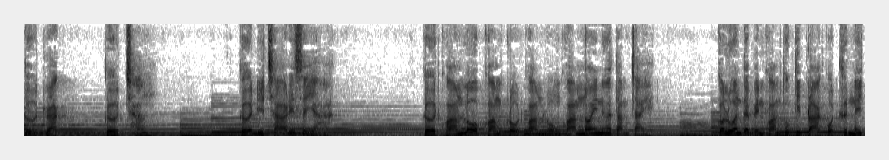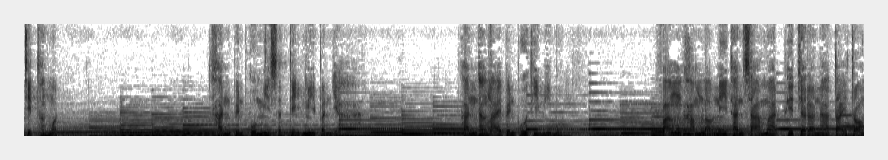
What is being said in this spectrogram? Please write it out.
เกิดรัก เกิดชัง เกิดอิจฉาริษยา เกิดความโลภความโกรธความหลงความน้อยเนื้อต่ำใจ ก็ล้วนแต่เป็นความทุกข์ที่ปรากฏขึ้นในจิตทั้งหมด ท่านเป็นผู้มีสติมีปัญญา ท่านทั้งหลายเป็นผู้ที่มีบุญ ฟังคำเหล่านี้ท่านสามารถพิจารณาไตรตรอง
